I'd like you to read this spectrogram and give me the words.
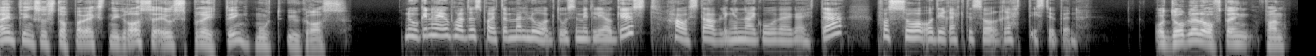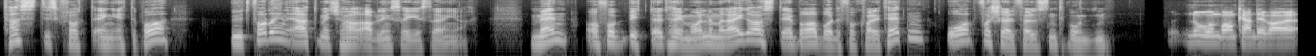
En ting som stopper veksten i gresset, er jo sprøyting mot ugras. Noen har jo prøvd å sprøyte med lågdosemiddel i august, hauste avlingen ei god uke etter, for så å direkte så rett i stubben. Og da blir det ofte en fantastisk flott eng etterpå. Utfordringen er at vi ikke har avlingsregistreringer. Men å få bytta ut høymålene med reigras, det er bra både for kvaliteten og for selvfølelsen til bonden. Noen ganger kan det være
